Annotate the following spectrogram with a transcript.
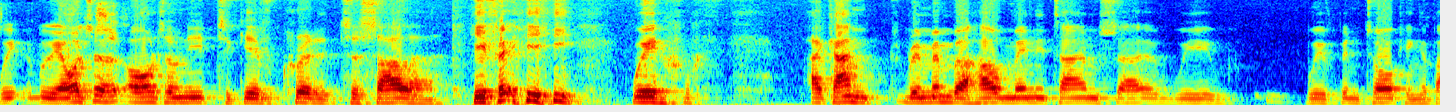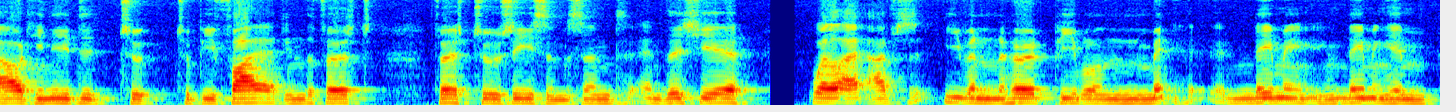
We we also also need to give credit to Saleh. He he we. I can't remember how many times uh, we we've been talking about he needed to, to be fired in the first first two seasons, and, and this year, well, I, have even heard people naming naming him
